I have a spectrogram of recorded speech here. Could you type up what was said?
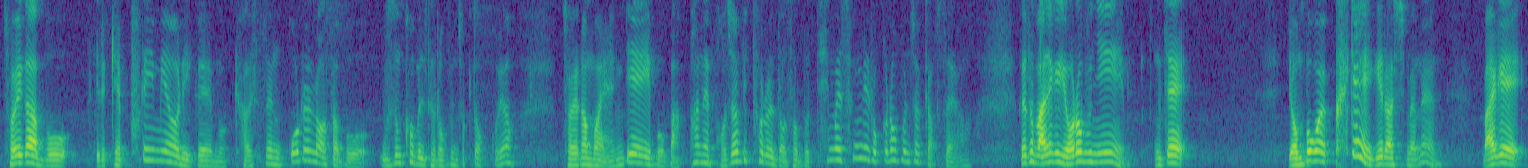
저희가 뭐 이렇게 프리미어 리그에 뭐 결승 골을 넣어서 뭐 우승컵을 들어본 적도 없고요. 저희가 뭐 NBA 뭐 막판에 버저비터를 넣어서 뭐 팀을 승리로 끌어본 적이 없어요. 그래서 만약에 여러분이 이제 연봉을 크게 얘기를 하시면은 만약에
